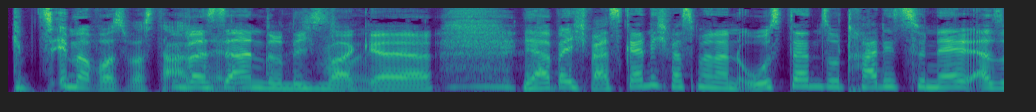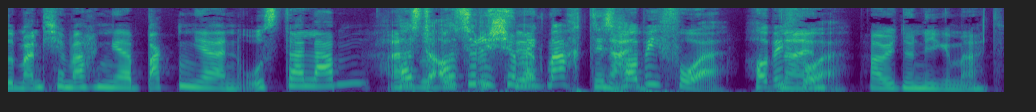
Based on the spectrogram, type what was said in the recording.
gibt's immer was, was der andere Was der andere nicht mag, ja, ja. Ja, aber ich weiß gar nicht, was man an Ostern so traditionell, also manche machen ja, backen ja ein Osterlamm. Hast Also du, hast du das ist schon ja, mal gemacht? Das habe ich vor. Habe ich Nein, vor. habe ich noch nie gemacht.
